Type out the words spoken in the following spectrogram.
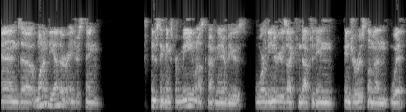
And uh, one of the other interesting interesting things for me when I was conducting the interviews were the interviews I conducted in in Jerusalem and with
